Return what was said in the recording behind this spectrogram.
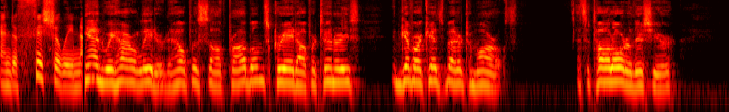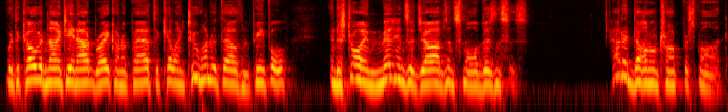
and officially. And we hire a leader to help us solve problems, create opportunities, and give our kids better tomorrows. That's a tall order this year. With the COVID 19 outbreak on a path to killing 200,000 people and destroying millions of jobs and small businesses. How did Donald Trump respond?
